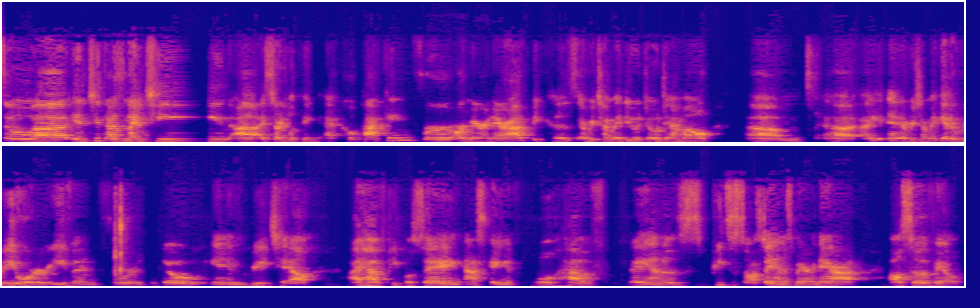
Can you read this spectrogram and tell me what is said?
so uh, in 2019, uh, I started looking at co-packing for our marinara because every time I do a dough demo, um, uh, I, and every time I get a reorder, even for the dough in retail, I have people saying, asking if we'll have Diana's pizza sauce, Diana's marinara, also available.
